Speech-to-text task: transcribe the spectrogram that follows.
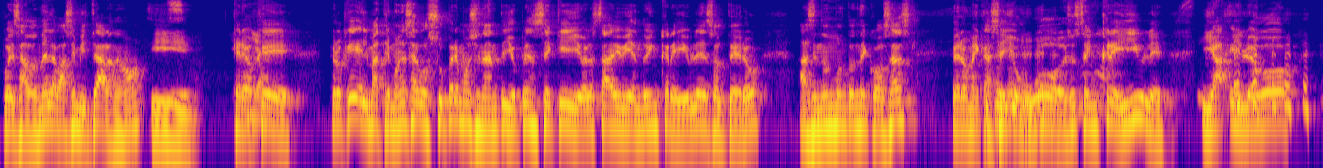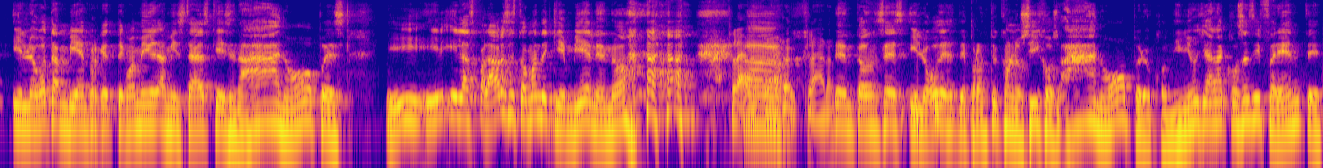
pues a dónde la vas a invitar, ¿no? Y creo que creo que el matrimonio es algo súper emocionante. Yo pensé que yo lo estaba viviendo increíble de soltero, haciendo un montón de cosas, pero me casé yo, wow, eso está increíble. Y, y, luego, y luego también, porque tengo amistades que dicen, ah, no, pues y, y, las palabras se toman de quien viene, ¿no? claro, ah, claro, claro. Entonces, y luego de, de, pronto con los hijos, ah, no, pero con niños ya la cosa es diferente.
